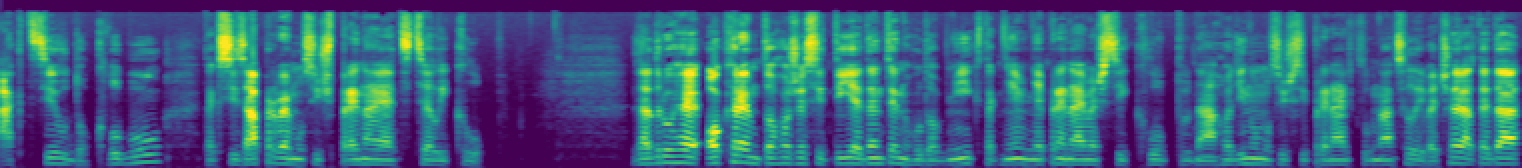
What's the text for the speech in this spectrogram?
akciu do klubu, tak si zaprvé musíš prenajať celý klub. Za druhé, okrem toho, že si ty jeden ten hudobník, tak ne, neprenajmeš si klub na hodinu, musíš si prenajať klub na celý večer a teda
